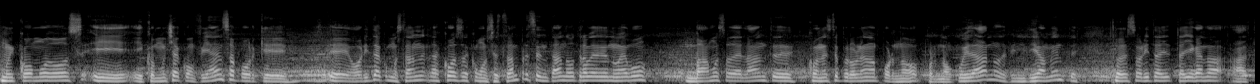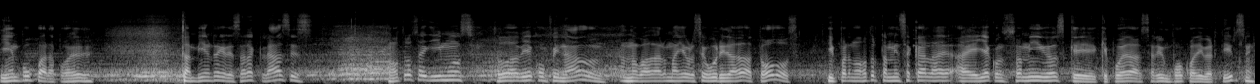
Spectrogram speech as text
muy cómodos y, con mucha confianza porque eh, ahorita como están las cosas, como se están presentando otra vez de nuevo, vamos adelante con este problema por no, por no cuidarnos definitivamente. Entonces ahorita está llegando a tiempo para poder también regresar a clases. Nosotros seguimos todavía confinados, nos va a dar mayor seguridad a todos y para nosotros también sacarla a ella con sus amigos que, que pueda salir un poco a divertirse.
